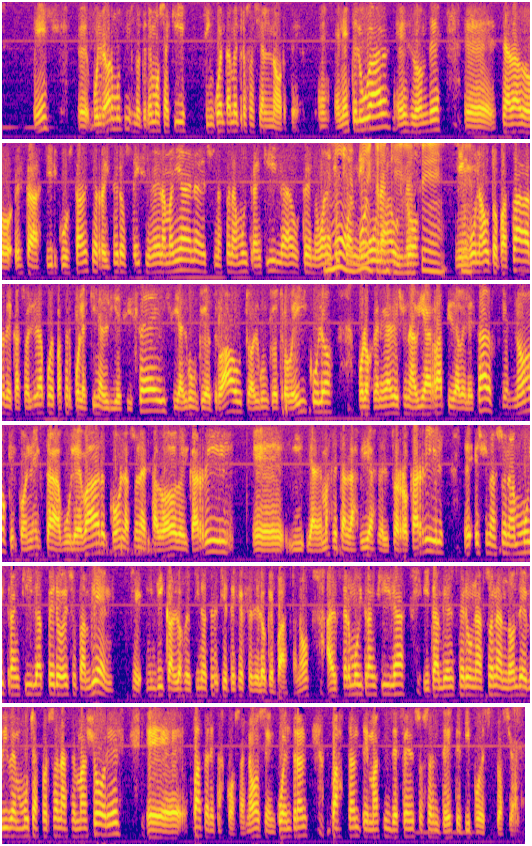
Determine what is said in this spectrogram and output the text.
¿Sí? Eh, Boulevard Mutis lo tenemos aquí 50 metros hacia el norte. ¿eh? En este lugar es donde eh, se ha dado esta circunstancia, reitero, seis y media de la mañana, es una zona muy tranquila, ustedes no van a Muy, escuchar muy ningún tranquila, auto, sí, sí. ningún auto pasar, de casualidad puede pasar por la esquina el 16 y algún que otro auto, algún que otro vehículo. Por lo general es una vía rápida Vélez Arfiel, ¿no? Que conecta Boulevard con la zona de Salvador del Carril eh, y, y además están las vías del ferrocarril. Eh, es una zona muy tranquila, pero eso también eh, indican los vecinos en Siete Jefes de lo que pasa, ¿no? Al ser muy tranquila y también ser una zona en donde viven muchas personas mayores, eh, pasan estas cosas, ¿no? Se encuentran bastante más indefensos ante este tipo de situaciones.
